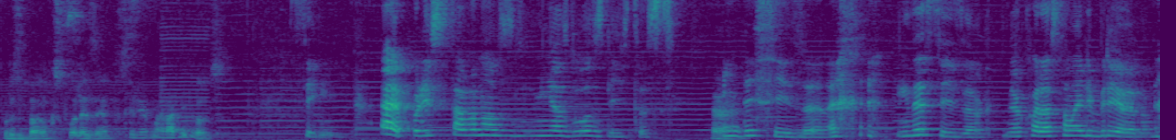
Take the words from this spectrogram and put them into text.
Para os bancos, por exemplo, seria maravilhoso. Sim. É, por isso que estava nas minhas duas listas. É. Indecisa, né? Indecisa. Meu coração é libriano.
